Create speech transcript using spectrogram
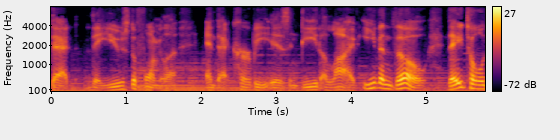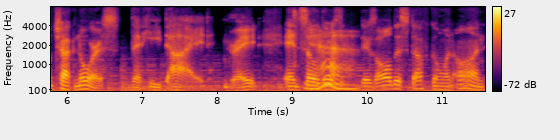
that they used the formula and that Kirby is indeed alive, even though they told Chuck Norris that he died, right? And so yeah. there's there's all this stuff going on,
